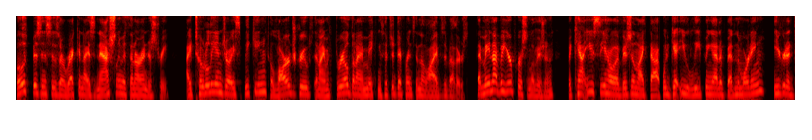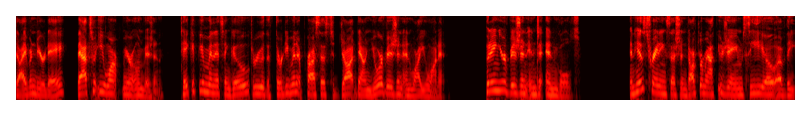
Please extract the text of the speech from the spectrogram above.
Both businesses are recognized nationally within our industry. I totally enjoy speaking to large groups, and I'm thrilled that I am making such a difference in the lives of others. That may not be your personal vision, but can't you see how a vision like that would get you leaping out of bed in the morning, eager to dive into your day? That's what you want from your own vision. Take a few minutes and go through the 30 minute process to jot down your vision and why you want it. Putting your vision into end goals. In his training session, Dr. Matthew James, CEO of the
